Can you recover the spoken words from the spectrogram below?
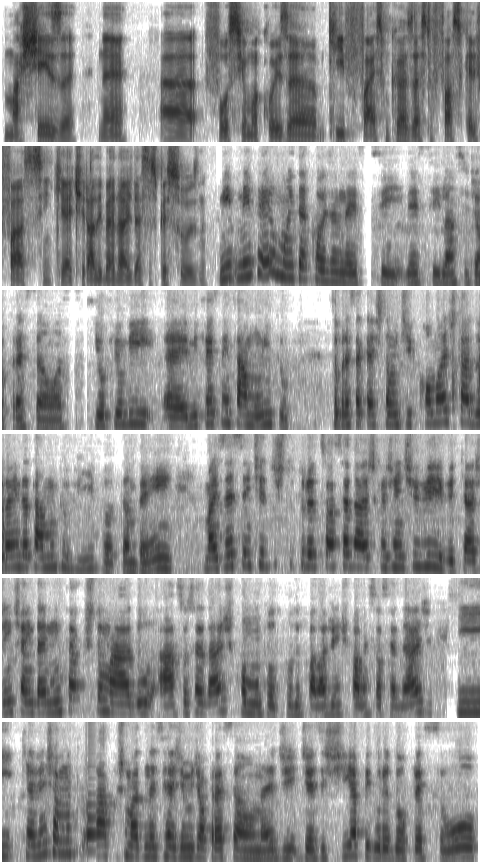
macheza, né, fosse uma coisa que faz com que o exército faça o que ele faça, assim, que é tirar a liberdade dessas pessoas, né? Me, me veio muita coisa nesse, nesse lance de opressão, assim, que o filme é, me fez pensar muito sobre essa questão de como a ditadura ainda está muito viva também, mas nesse sentido de estrutura de sociedade que a gente vive, que a gente ainda é muito acostumado, a sociedade como um todo, quando eu falo, a gente fala em sociedade, e que a gente é muito acostumado nesse regime de opressão, né, de, de existir a figura do opressor,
